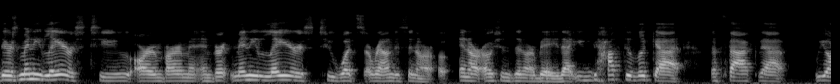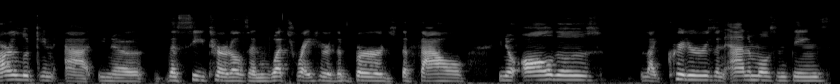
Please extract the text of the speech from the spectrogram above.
there's many layers to our environment and very, many layers to what's around us in our in our oceans in our bay that you have to look at the fact that we are looking at you know the sea turtles and what's right here the birds the fowl you know all those like critters and animals and things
